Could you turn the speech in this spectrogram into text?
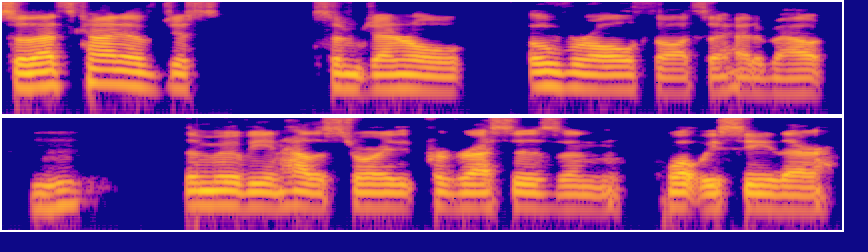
So that's kind of just some general overall thoughts I had about mm-hmm. the movie and how the story progresses and what we see there.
